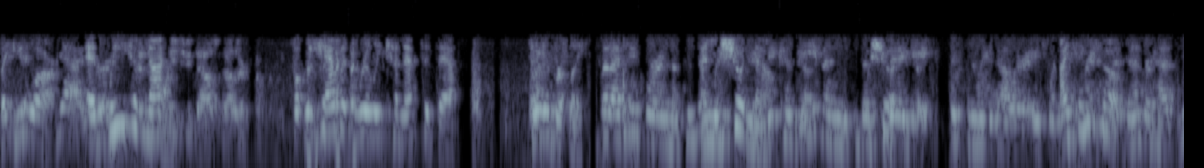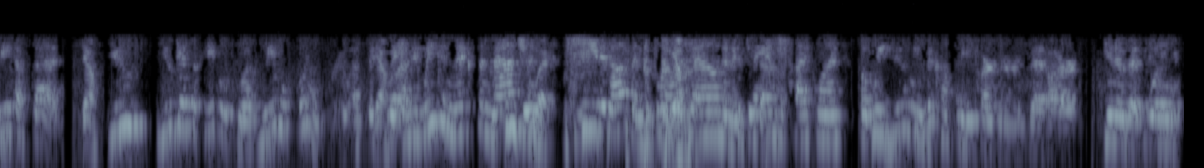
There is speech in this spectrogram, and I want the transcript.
but you are. Yeah, And we're- we have And not, forty-two thousand other companies. but we haven't really connected that deliberately. But I think we're in the position. And we should to, now. Because Yeah. even this should. big six million dollar H one I B think grant so. that Denver has, we have said, Yeah, you, you get the people to us, we will put them through a six Yeah. week, I mean, we can mix and we match and it. speed it up and slow Yeah. it down and could do expand the pipeline, but we do need the company partners that are, you know, that will,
